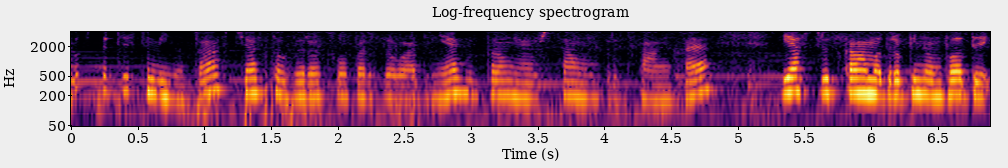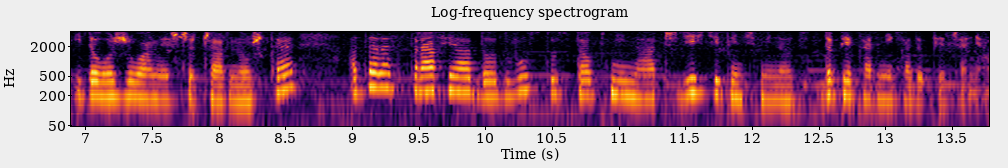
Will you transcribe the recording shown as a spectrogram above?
Po 40 minutach ciasto wyrosło bardzo ładnie, wypełnia już całą brytwankę. Ja spryskałam odrobiną wody i dołożyłam jeszcze czarnuszkę, a teraz trafia do 200 stopni na 35 minut do piekarnika do pieczenia.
